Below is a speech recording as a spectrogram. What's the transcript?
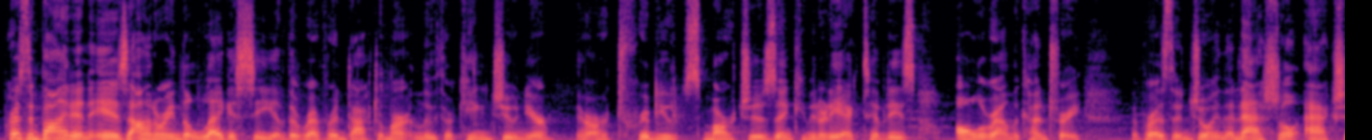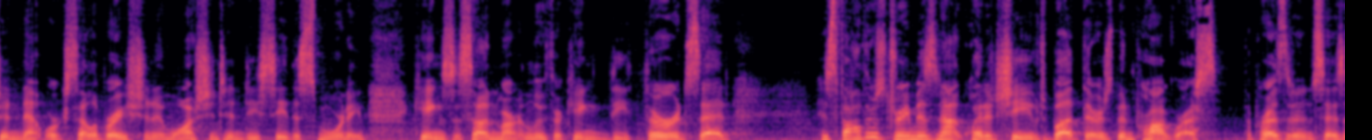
President Biden is honoring the legacy of the Reverend Dr. Martin Luther King Jr. There are tributes, marches, and community activities all around the country. The president joined the National Action Network celebration in Washington, D.C. this morning. King's son, Martin Luther King III, said his father's dream is not quite achieved, but there's been progress. The president says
